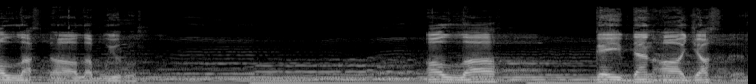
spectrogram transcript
Allah Taala buyurur: Allah qeybdən agahdır.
